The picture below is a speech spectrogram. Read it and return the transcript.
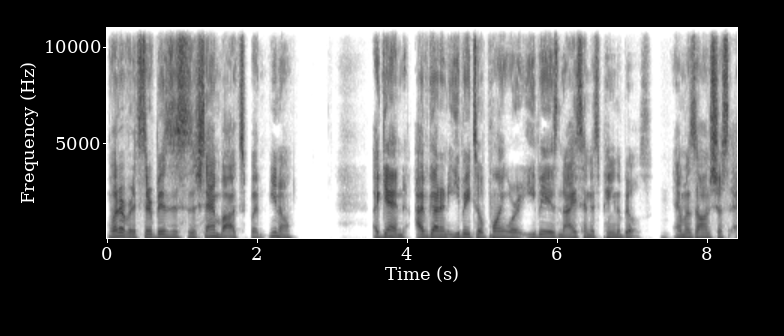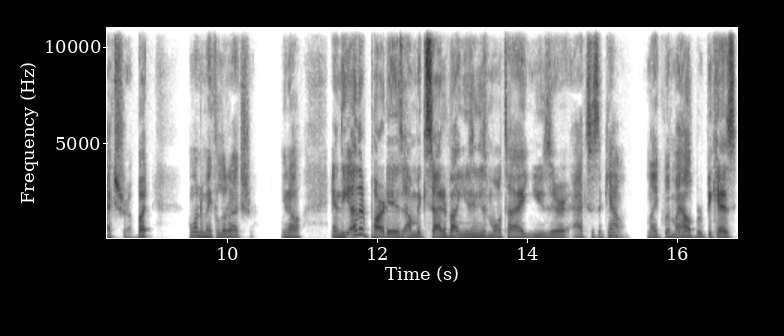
whatever, it's their business, it's their sandbox. But you know, again, I've got an eBay to a point where eBay is nice and it's paying the bills. Amazon's just extra, but I want to make a little extra, you know? And the other part is I'm excited about using this multi-user access account, like with my helper, because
